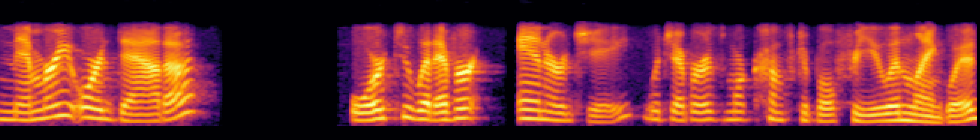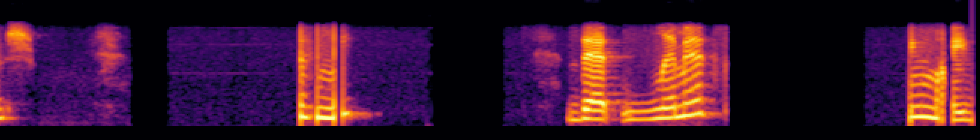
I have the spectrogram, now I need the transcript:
memory or data or to whatever energy, whichever is more comfortable for you in language, that limits my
